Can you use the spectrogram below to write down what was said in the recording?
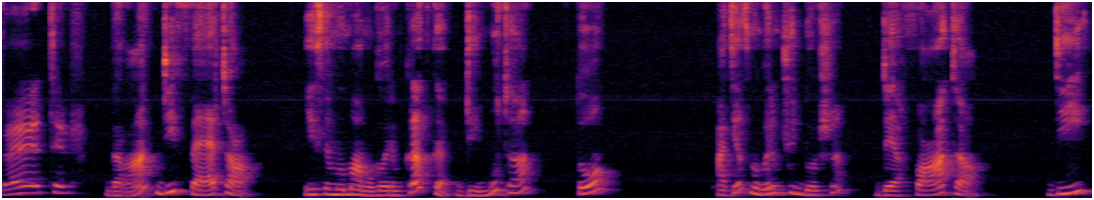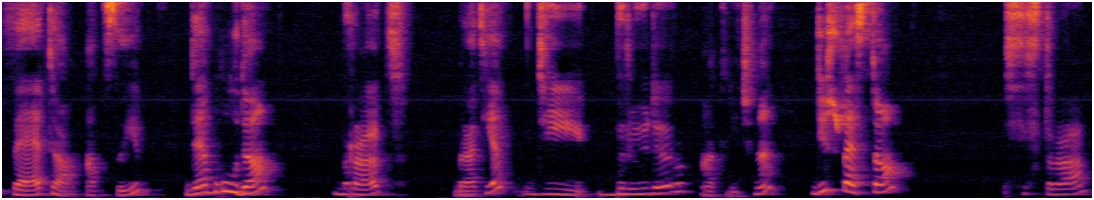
Väter. да, die Väter. Если мы маму говорим кратко, die Mutter, то отец мы говорим чуть дольше. Der Vater, die Väter, отцы. Der Bruder, Брат. братья, Die Brüder. отлично. Die Schwester, Сестра.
